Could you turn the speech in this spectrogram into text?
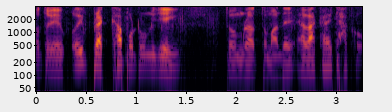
অতএব ওই প্রেক্ষাপট অনুযায়ী তোমরা তোমাদের এলাকায় থাকো।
